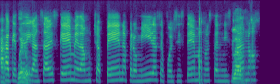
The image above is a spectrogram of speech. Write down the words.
a que te digan, ¿sabes qué? Me da mucha pena, pero mira, se fue el sistema, no está en mis manos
